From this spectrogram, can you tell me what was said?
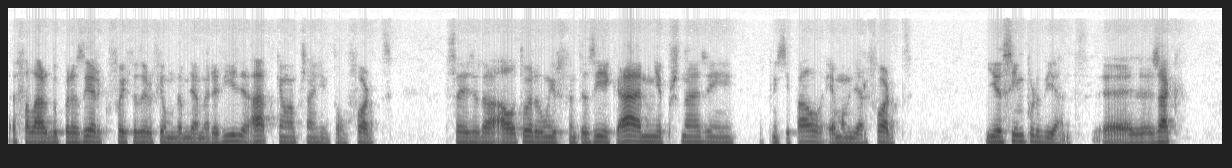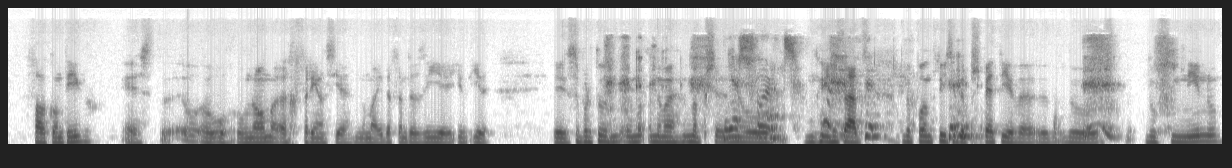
a falar do prazer que foi fazer o filme da Mulher Maravilha, ah, porque é uma personagem tão forte. Seja da autora de um livro de fantasia, que ah, a minha personagem principal é uma mulher forte. E assim por diante. Uh, já que falo contigo, este, o, o, nome, a referência no meio da fantasia e, e, e sobretudo numa, numa, no, exato, do ponto de vista da perspectiva do, do feminino,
